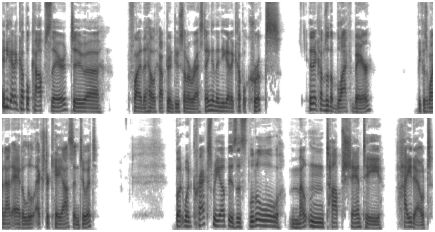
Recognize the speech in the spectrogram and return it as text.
and you got a couple cops there to uh, fly the helicopter and do some arresting, and then you got a couple crooks. Then it comes with a black bear, because why not add a little extra chaos into it? But what cracks me up is this little mountaintop shanty hideout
